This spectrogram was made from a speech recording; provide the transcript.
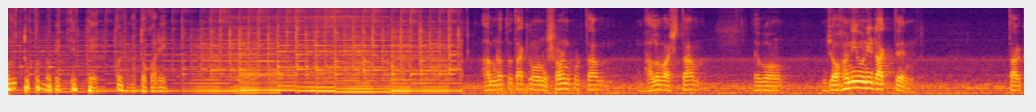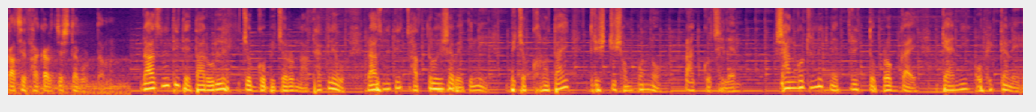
গুরুত্বপূর্ণ ব্যক্তিত্বে পরিণত করে। আমরা তো তাকে অনুসরণ করতাম ভালোবাসতাম এবং যখনই উনি ডাকতেন তার কাছে থাকার চেষ্টা করতাম। রাজনীতিতে তার উল্লেখযোগ্য বিচরণ না থাকলেও রাজনীতির ছাত্র হিসাবে তিনি বিচক্ষণতায় দৃষ্টিসম্পন্ন প্রাজ্ঞ ছিলেন। সাংগঠনিক নেতৃত্ব প্রজ্ঞায় জ্ঞানী অভিজ্ঞানে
